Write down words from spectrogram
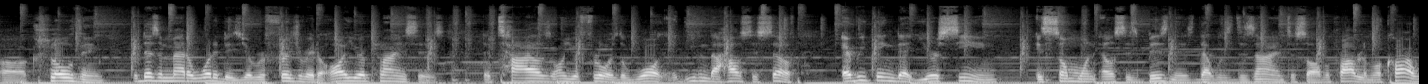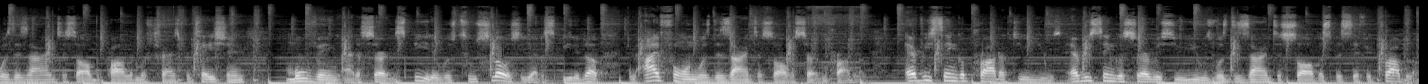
uh, clothing. It doesn't matter what it is, your refrigerator, all your appliances, the tiles on your floors, the wall, even the house itself. Everything that you're seeing is someone else's business that was designed to solve a problem. A car was designed to solve the problem of transportation moving at a certain speed. It was too slow, so you had to speed it up. An iPhone was designed to solve a certain problem. Every single product you use, every single service you use was designed to solve a specific problem.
